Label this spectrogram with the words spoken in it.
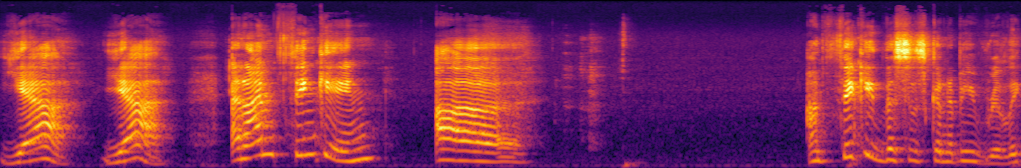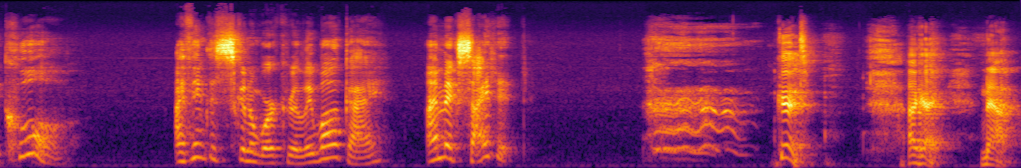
Yeah, yeah. And I'm thinking, uh, I'm thinking this is going to be really cool. I think this is going to work really well, guy. I'm excited. Good. Okay. Now,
